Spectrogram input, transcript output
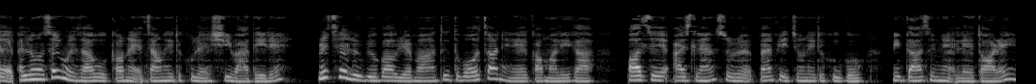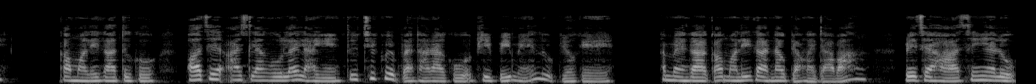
တဲ့ အလွန်စိတ်ဝင်စားဖို့ကောင်းတဲ့ အကြောင်းလေးတခုလည်း ရှိပါသေးတယ်။ Richard လူပျိုပေါက်အရွယ်မှာ သူသဘောကျနေတဲ့ ကောင်မလေးက Virgin Islands ဆိုတဲ့အပန်းဖြေကျွန်းလေးတခုကို မိသားစုနဲ့ အလည်သွားတယ်။ကောင်မလေးက သူ့ကို Virgin Islands ကို လိုက်လာရင် သူ ချစ်ခွေ့ပန်ထားတာကို အပြည့်ပေးမယ်လို့ ပြောခဲ့တယ်။ အမှန်က ကောင်မလေးက နောက်ပြောင်လိုက်တာပါ။ Richard ဟာ ဆင်းရဲလို့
